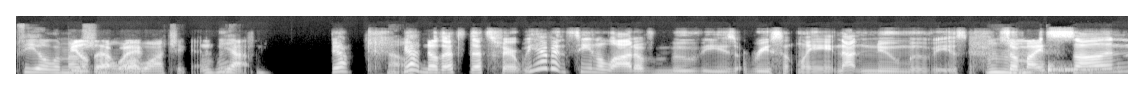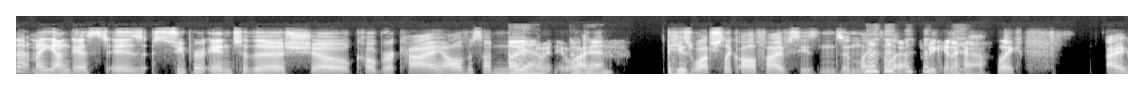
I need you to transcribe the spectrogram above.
feel emotional way. while watching it. Mhm. Yeah. Yeah. Oh. Yeah, no, that's that's fair. We haven't seen a lot of movies recently, not new movies. So Mhm. my son, my youngest, is super into the show Cobra Kai all of a sudden. Oh I have no idea why. Okay. He's watched like all five seasons in like the last week and a half. Like I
